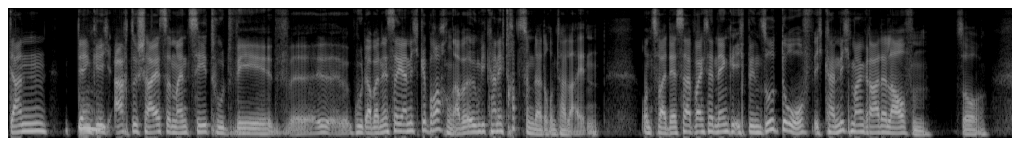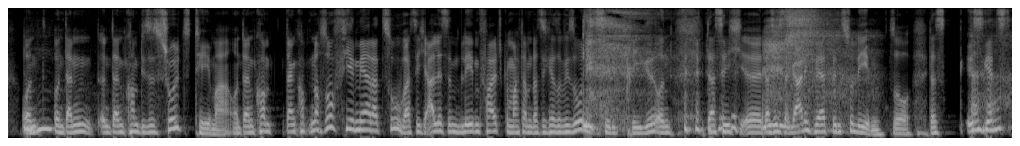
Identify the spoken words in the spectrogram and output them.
Dann denke mhm. ich, ach du Scheiße, mein Zeh tut weh. Äh, gut, aber dann ist er ja nicht gebrochen, aber irgendwie kann ich trotzdem darunter leiden. Und zwar deshalb, weil ich dann denke, ich bin so doof, ich kann nicht mal gerade laufen. So. Und, mhm. und, dann, und dann kommt dieses Schuldthema und dann kommt, dann kommt noch so viel mehr dazu, was ich alles im Leben falsch gemacht habe, dass ich ja sowieso nichts hinkriege und dass ich äh, dass ich es gar nicht wert bin zu leben. So, das ist Aha. jetzt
